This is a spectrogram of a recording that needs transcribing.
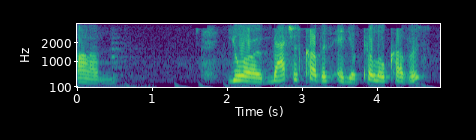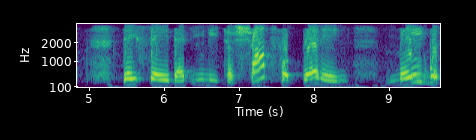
um, your mattress covers and your pillow covers. They say that you need to shop for bedding made with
